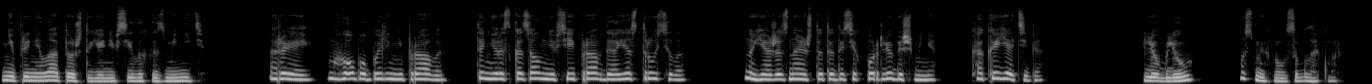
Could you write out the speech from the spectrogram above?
Не приняла то, что я не в силах изменить». «Рэй, мы оба были неправы. Ты не рассказал мне всей правды, а я струсила. Но я же знаю, что ты до сих пор любишь меня, как и я тебя». «Люблю?» усмехнулся Блэкмор.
